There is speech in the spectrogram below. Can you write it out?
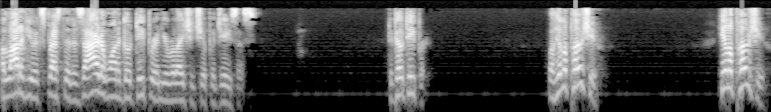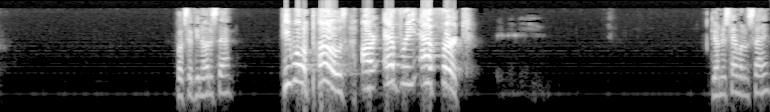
A lot of you expressed the desire to want to go deeper in your relationship with Jesus. To go deeper. Well, He'll oppose you. He'll oppose you. Folks, have you noticed that? He will oppose our every effort. Do you understand what I'm saying?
